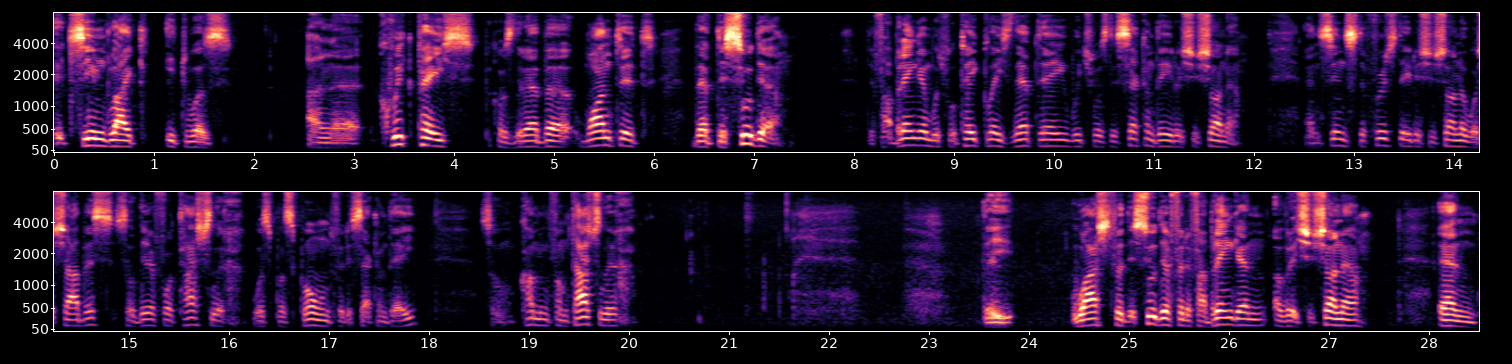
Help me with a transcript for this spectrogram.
it seemed like it was on a quick pace because the Rebbe wanted that the Suda, the Farbrengen, which will take place that day, which was the second day of Rosh Hashanah, and since the first day of Rosh Hashanah was Shabbos, so therefore Tashlich was postponed for the second day. So coming from Tashlich, they washed for the Suda, for the Farbrengen of Rosh Hashanah, and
